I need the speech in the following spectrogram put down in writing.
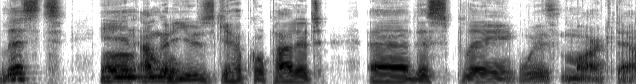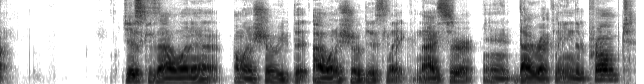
list. And I'm going to use GitHub Copilot uh, display with Markdown. Just because I want to, I want to show you that I want to show this like nicer and directly in the prompt.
